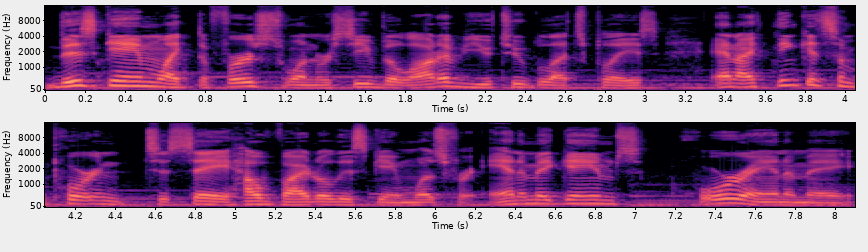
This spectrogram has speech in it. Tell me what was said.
This game, like the first one, received a lot of YouTube Let's Plays, and I think it's important to say how vital this game was for anime games, horror anime,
